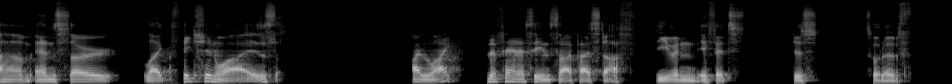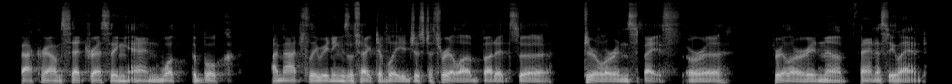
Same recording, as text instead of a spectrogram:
Um, and so, like fiction wise, I like the fantasy and sci-fi stuff, even if it's just sort of background set dressing and what the book I'm actually reading is effectively just a thriller, but it's a thriller in space or a thriller in a fantasy land.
